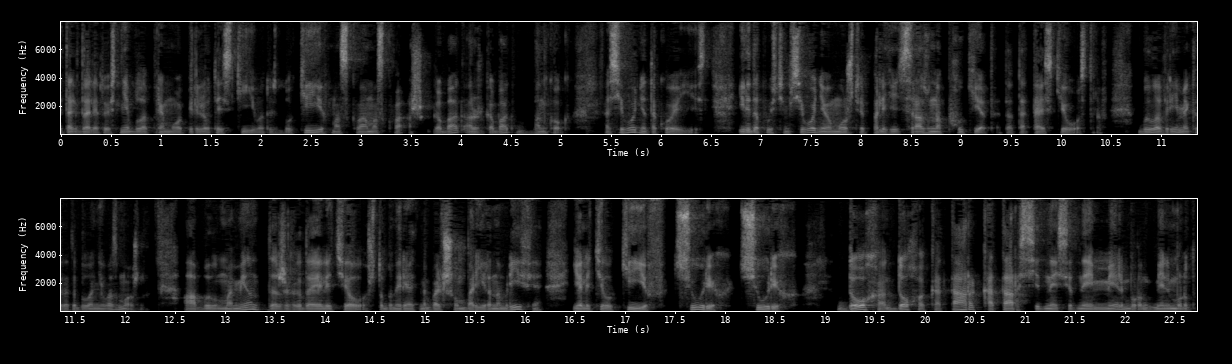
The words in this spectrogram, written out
и так далее. То есть не было прямого перелета из Киева. То есть был Киев, Москва, Москва, Ашгабад, Ашгабад, Бангкок. А сегодня такое есть. Или, допустим, сегодня вы можете полететь сразу на Пхукет, это тайский остров. Было время, когда это было невозможно. А был момент, даже когда я летел, чтобы нырять на Большом барьерном рифе, я летел Киев, Цюрих, Цюрих, Доха, Доха, Катар, Катар, Сидней, Сидней, Мельбурн, Мельбурн,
